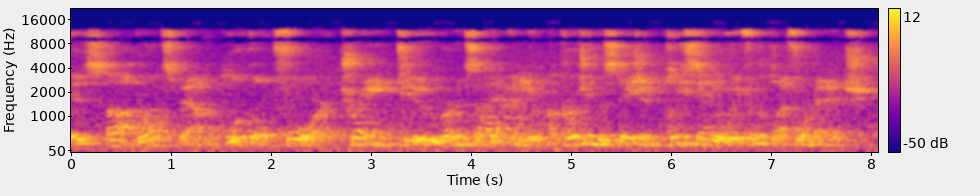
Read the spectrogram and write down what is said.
is uh, stop northbound local 4, train 2, Burnside Avenue. Approaching the station, please stand away from the platform edge.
